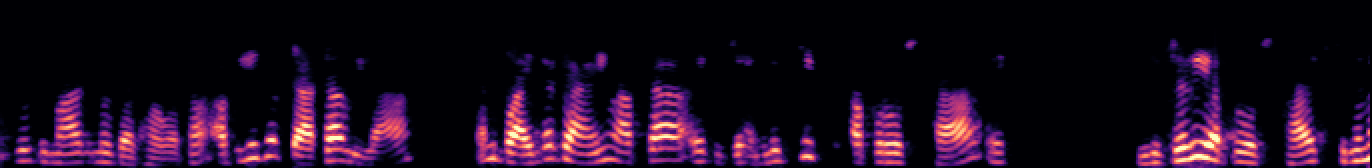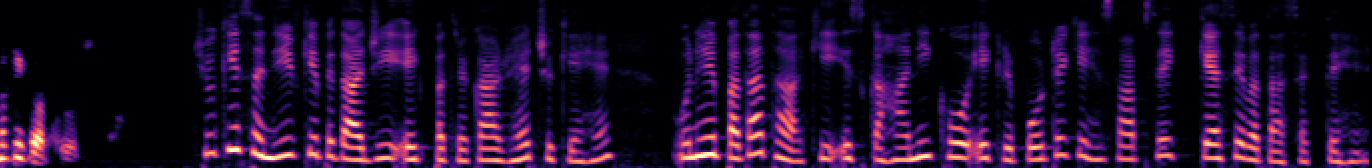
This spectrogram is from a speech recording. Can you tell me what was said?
जो दिमाग में बैठा हुआ था। अब ये जो डाटा मिला एंड बाय द टाइम आपका एक जर्नलिस्टिक अप्रोच था एक लिटरी अप्रोच था एक सिनेमेटिक अप्रोच था। चूँकि संजीव के पिताजी एक पत्रकार रह चुके हैं उन्हें पता था कि इस कहानी को एक रिपोर्टर के हिसाब से कैसे बता सकते हैं।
